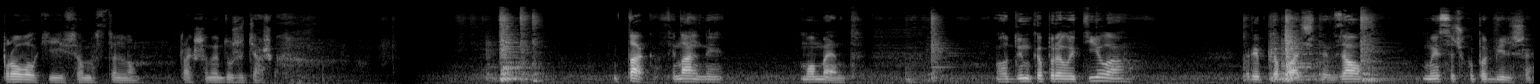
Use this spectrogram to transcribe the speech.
проволоки і всьому остальному. Так що не дуже тяжко. Так, фінальний момент. Годинка прилетіла. Рибка, бачите, взяв мисочку побільше.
